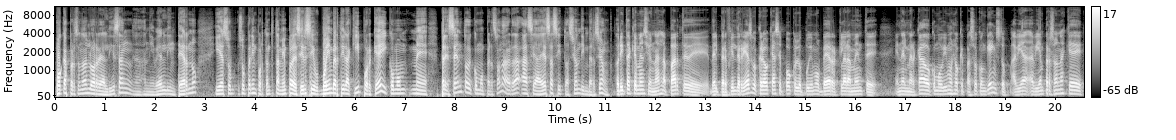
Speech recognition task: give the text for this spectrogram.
pocas personas lo realizan a, nivel interno y es súper importante también para decir si voy a invertir aquí, por qué y cómo me presento como persona, ¿verdad?, hacia esa situación de inversión. Ahorita que mencionas la parte de, del perfil de riesgo, creo que hace poco lo pudimos ver claramente en el mercado, como vimos lo que pasó con GameStop. Había, habían personas que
